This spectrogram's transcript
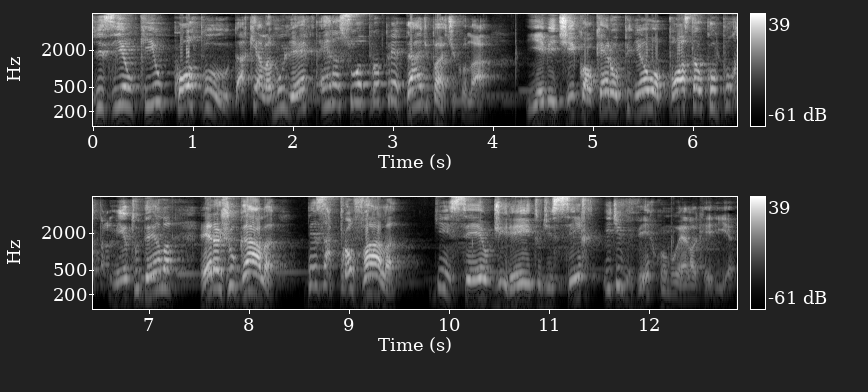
diziam que o corpo daquela mulher era sua propriedade particular e emitir qualquer opinião oposta ao comportamento dela era julgá-la, desaprová-la de seu direito de ser e de viver como ela queria.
